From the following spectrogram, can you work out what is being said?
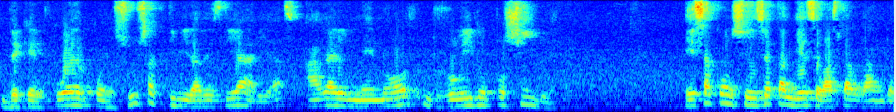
de que el cuerpo en sus actividades diarias haga el menor ruido posible. Esa conciencia también se va a estar dando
